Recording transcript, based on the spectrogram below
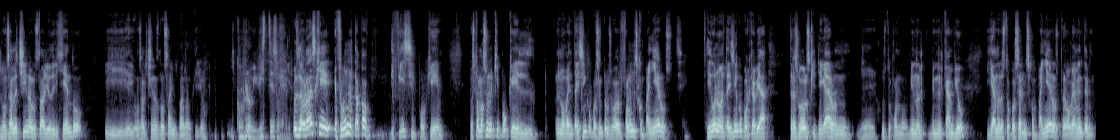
González China lo estaba yo dirigiendo y González China es dos años más grande que yo. ¿Y cómo lo viviste eso? Pues la verdad es que fue una etapa difícil porque pues tomas un equipo que el 95% de los jugadores fueron mis compañeros. digo el 95 porque había tres jugadores que llegaron eh, justo cuando vino el, vino el cambio y ya no les tocó ser mis compañeros, pero obviamente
